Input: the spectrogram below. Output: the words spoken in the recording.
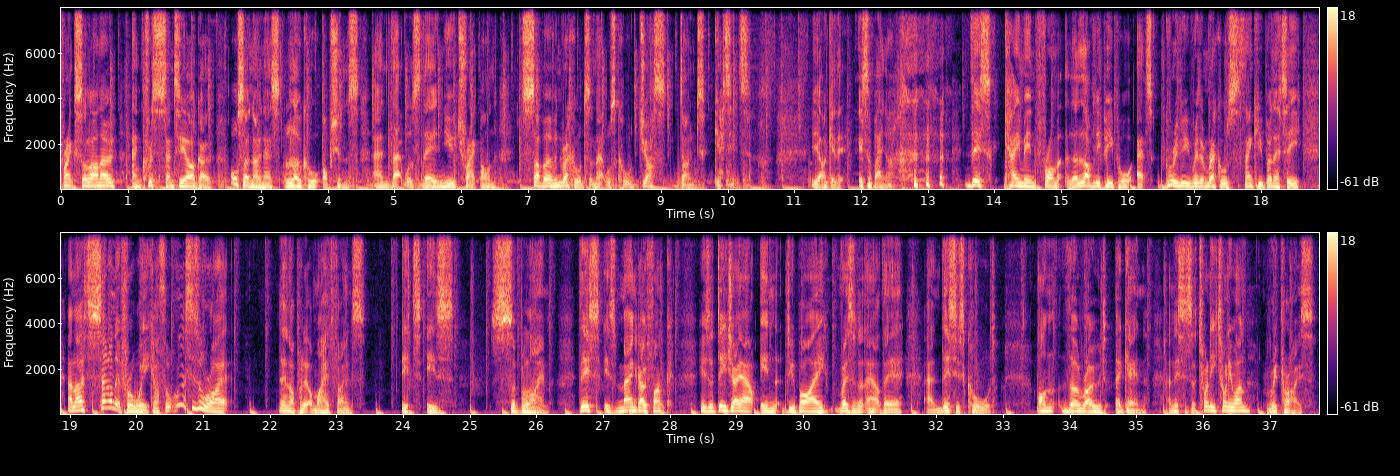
Frank Solano and Chris Santiago, also known as Local Options, and that was their new track on Suburban Records, and that was called Just Don't Get It. Yeah, I get it. It's a banger. this came in from the lovely people at Groovy Rhythm Records. Thank you, Bonetti. And I sat on it for a week. I thought, well, this is all right. Then I put it on my headphones. It is sublime. This is Mango Funk. He's a DJ out in Dubai, resident out there, and this is called On the Road Again. And this is a 2021 reprise.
